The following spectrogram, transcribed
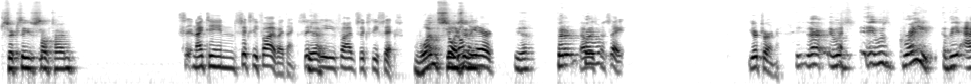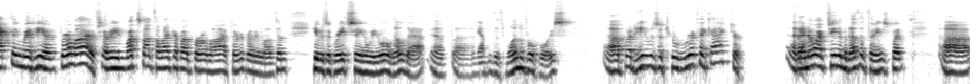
What? sixties sometime. 1965, I think. 65, 66. One So it only season. aired. Yeah, but it, I was but going to say, your turn. yeah, it was it was great. The acting with here, Burl Ives. I mean, what's not to like about Burl Ives? Everybody loved him. He was a great singer. We all know that. Uh, uh, Yep. This wonderful voice, uh, but he was a terrific actor. And I know I've seen him in other things, but uh,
